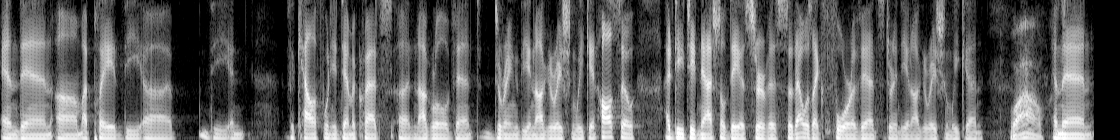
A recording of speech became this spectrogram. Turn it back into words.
and then um, I played the uh, the in, the California Democrats uh, inaugural event during the inauguration weekend. Also, I DJed National Day of Service, so that was like four events during the inauguration weekend. Wow, And then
